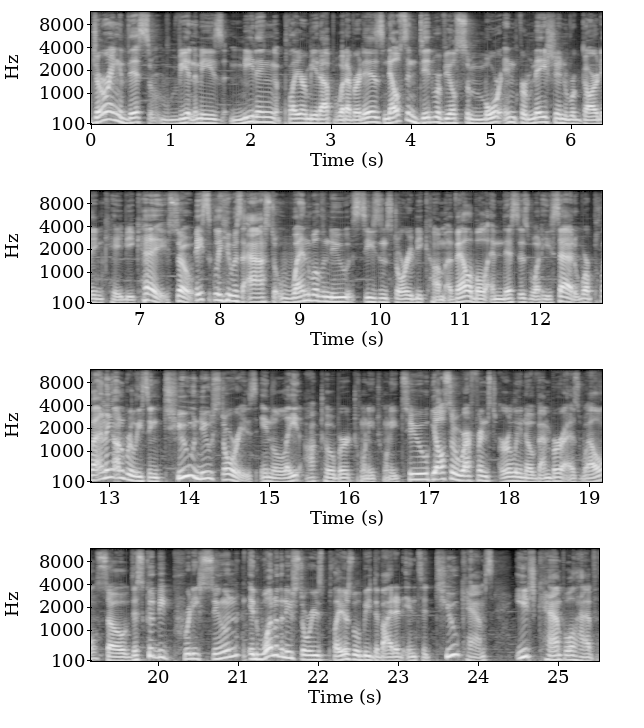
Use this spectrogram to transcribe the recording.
during this Vietnamese meeting player meetup whatever it is is Nelson did reveal some more information regarding kvk so basically he was asked when will the new season story become available? And this is what he said. We're planning on releasing two new stories in late October 2022 he also referenced early November as well. So this could be pretty soon. In one of the new stories players will be divided into two camps each camp will have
